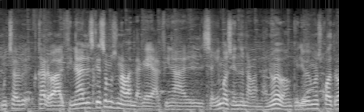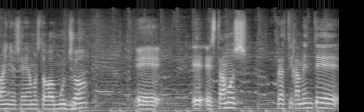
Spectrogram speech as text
Muchas veces. Claro, al final es que somos una banda que al final seguimos siendo una banda nueva. Aunque llevemos cuatro años y hayamos tocado mucho. eh, eh, estamos prácticamente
